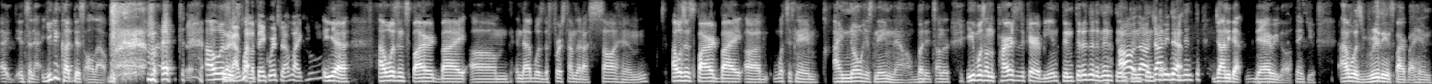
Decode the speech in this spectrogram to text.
uh, it's an you can cut this all out, but I was Like, I'm trying to think which. I'm like, who? yeah i was inspired by um and that was the first time that i saw him i was inspired by um what's his name i know his name now but it's on a he was on pirates of the caribbean Oh, no, Johnny Depp. johnny depp there we go thank you i was really inspired by him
